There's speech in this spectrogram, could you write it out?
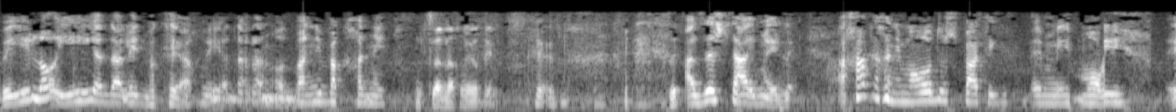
והיא לא, היא ידעה להתווכח והיא ידעה לענות, ואני וכחנית. זה אנחנו יודעים. כן. אז זה שתיים אלה. אחר כך אני מאוד הושפעתי ממורי אה,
